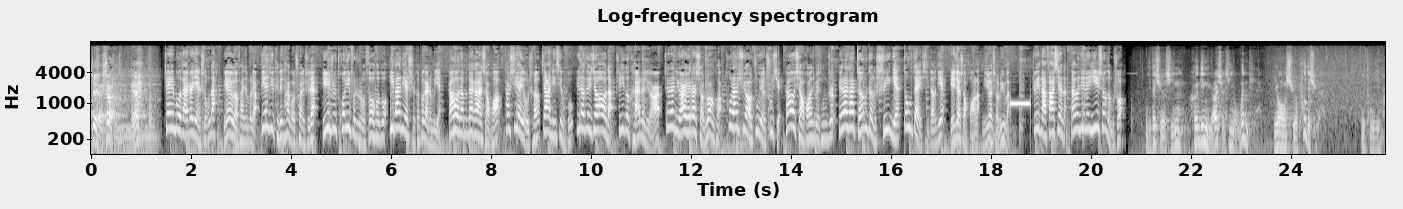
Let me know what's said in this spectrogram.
这也是给。这一幕在这眼熟呢，别以为我发现不了，编剧肯定看过《创业时代》，离职脱衣服这种骚操作，一般电视可不敢这么演。然后咱们再看小黄，他事业有成，家庭幸福，令他最骄傲的是一个可爱的女儿。这个女儿有点小状况，突然需要住院输血，然后小黄就被通知，原来他整整十一年都在喜当爹。别叫小黄了，你就叫小绿吧。至于咋发现的，咱们听听医生怎么说。你的血型和你女儿血型有问题，用血库的血，你同意吗？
